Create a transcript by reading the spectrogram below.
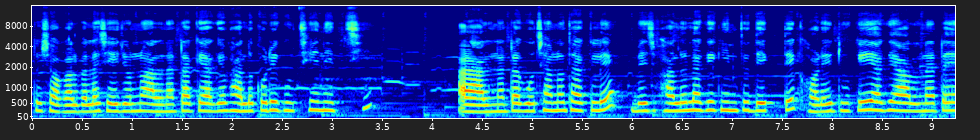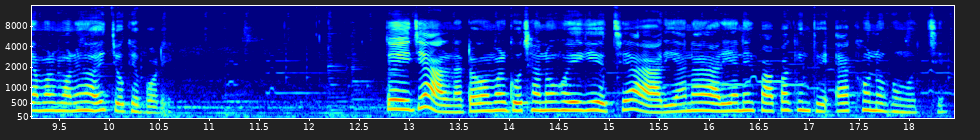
তো সকালবেলা সেই জন্য আলনাটাকে আগে ভালো করে গুছিয়ে নিচ্ছি। আর আলনাটা গোছানো থাকলে বেশ ভালো লাগে কিন্তু দেখতে। ঘরে ঢুকেই আগে আলনাটাই আমার মনে হয় চোখে পড়ে। তো এই যে আলনাটাও আমার গোছানো হয়ে গিয়েছে। আর আরিয়ান আর আরিয়ানের পাপা কিন্তু এখনও ঘুমোচ্ছে।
